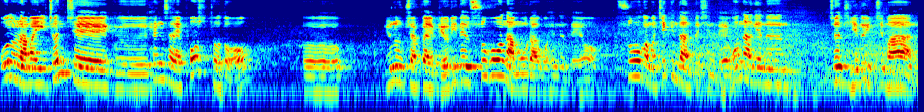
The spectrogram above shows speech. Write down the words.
오늘 아마 이 전체 그 행사의 포스터도 어, 윤호숙 작가의 별이 된 수호나무라고 했는데요. 수호가 뭐 지킨다는 뜻인데 워낙에는 저 뒤에도 있지만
